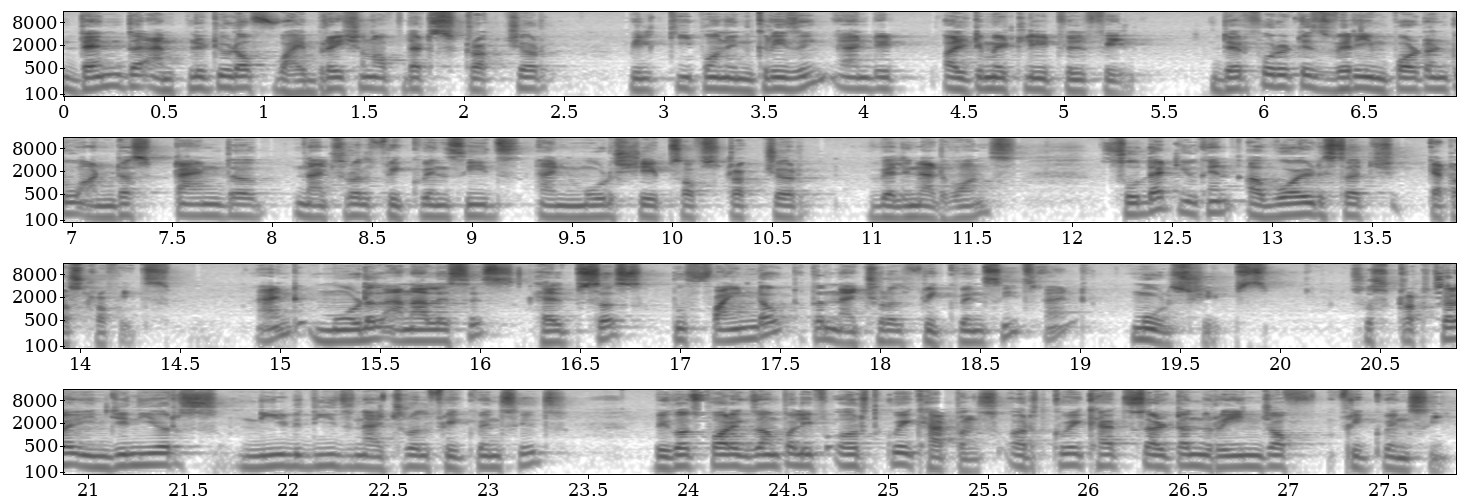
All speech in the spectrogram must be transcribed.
then the amplitude of vibration of that structure will keep on increasing and it ultimately it will fail. Therefore, it is very important to understand the natural frequencies and mode shapes of structure well in advance so that you can avoid such catastrophes. And modal analysis helps us to find out the natural frequencies and mode shapes. So structural engineers need these natural frequencies because for example, if earthquake happens, earthquake has certain range of frequency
